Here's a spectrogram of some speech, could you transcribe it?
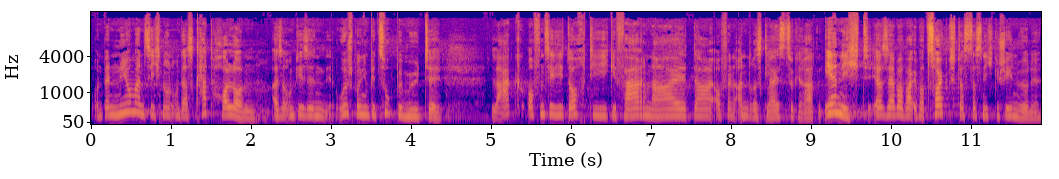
Und wenn Newman sich nun um das Kat Hollon, also um diesen ursprünglichen Bezug bemühte, lag offensichtlich doch die Gefahr nahe, da auf ein anderes Gleis zu geraten. Er nicht. Er selber war überzeugt, dass das nicht geschehen würde.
